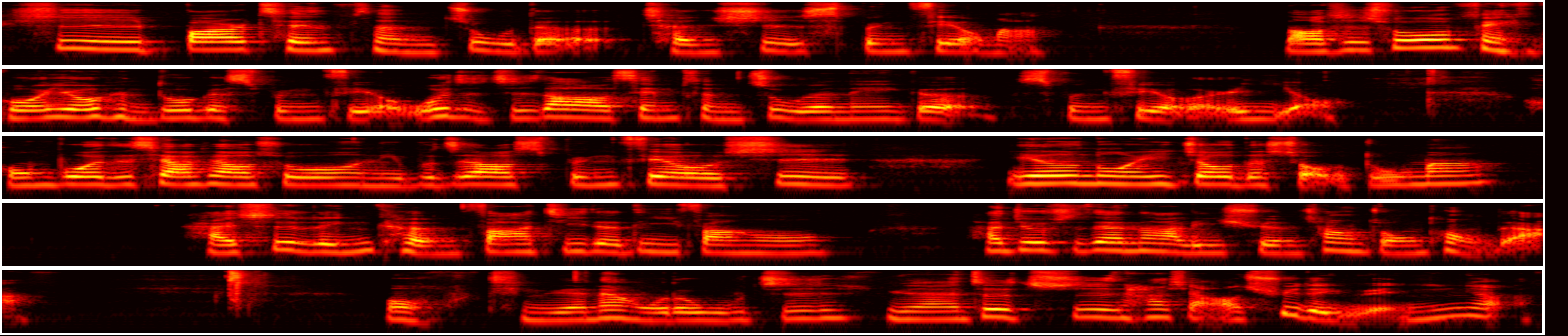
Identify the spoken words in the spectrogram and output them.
是 Bart Simpson 住的城市 Springfield 吗？老实说，美国有很多个 Springfield，我只知道 Simpson 住的那个 Springfield 而已哦。红脖子笑笑说：“你不知道 Springfield 是伊利诺伊州的首都吗？还是林肯发迹的地方哦？他就是在那里选上总统的啊！哦，请原谅我的无知，原来这是他想要去的原因啊！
